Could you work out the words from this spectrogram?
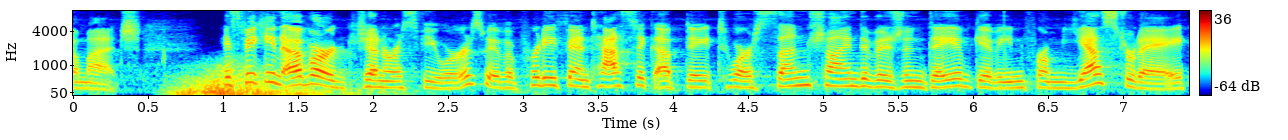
so much. Hey, speaking of our generous viewers, we have a pretty fantastic update to our Sunshine Division Day of Giving from yesterday.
